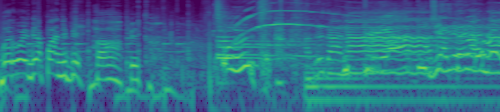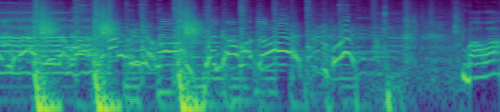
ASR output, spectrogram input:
बरं वैब्या पाणी पे. हा पितो. तुझ्या गावात! बाबा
